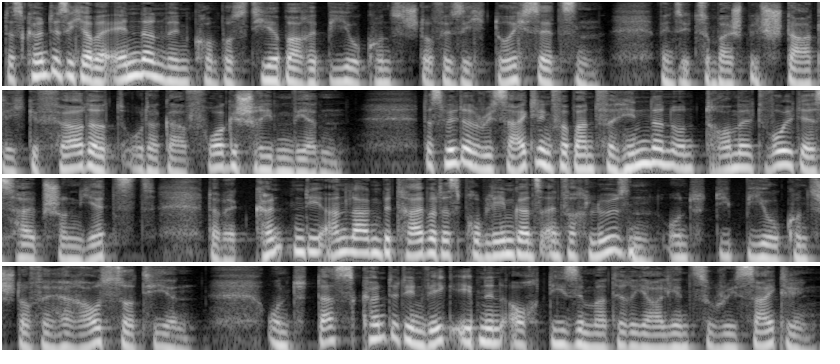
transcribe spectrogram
Das könnte sich aber ändern, wenn kompostierbare Biokunststoffe sich durchsetzen, wenn sie zum Beispiel staatlich gefördert oder gar vorgeschrieben werden. Das will der Recyclingverband verhindern und trommelt wohl deshalb schon jetzt. Dabei könnten die Anlagenbetreiber das Problem ganz einfach lösen und die Biokunststoffe heraussortieren. Und das könnte den Weg ebnen, auch diese Materialien zu recyceln.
